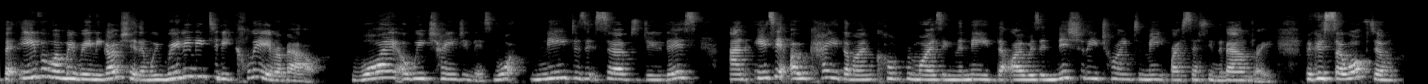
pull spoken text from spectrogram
but even when we renegotiate them we really need to be clear about why are we changing this what need does it serve to do this and is it okay that I'm compromising the need that I was initially trying to meet by setting the boundary? Because so often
